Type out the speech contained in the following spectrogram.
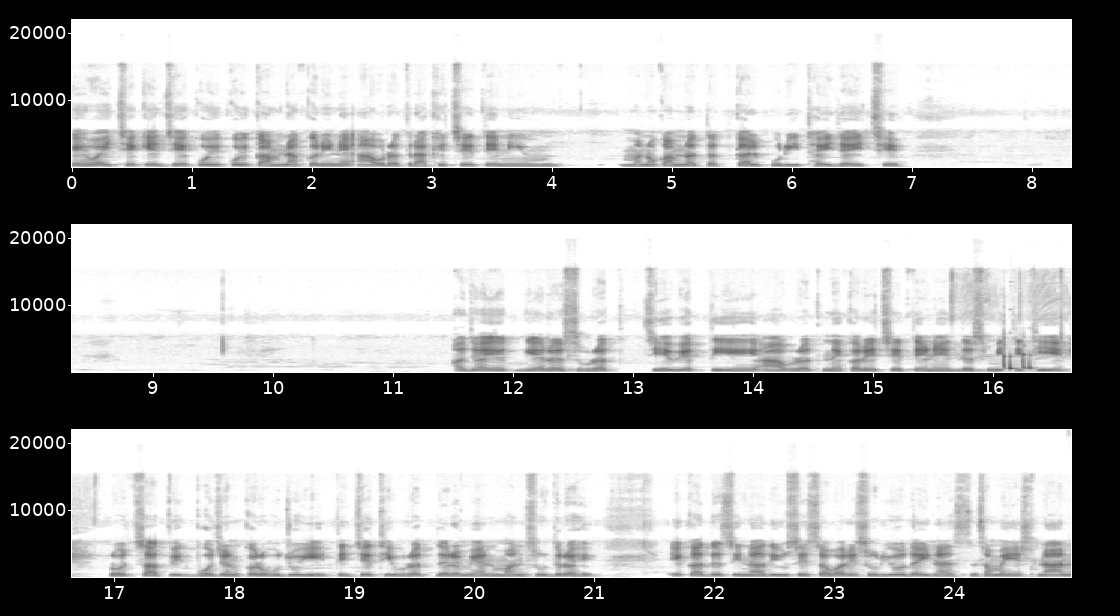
કહેવાય છે કે જે કોઈ કોઈ કામના કરીને આ વ્રત રાખે છે તેની મનોકામના તત્કાલ પૂરી થઈ જાય છે. અજા ગેરસ વ્રત જે વ્યક્તિ આ વ્રતને કરે છે તેણે દસમી તિથિએ રોજ સાત્વિક ભોજન કરવું જોઈએ જેથી વ્રત દરમિયાન મન શુદ્ધ રહે. એકાદશીના દિવસે સવારે સૂર્યોદયના સમયે સ્નાન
